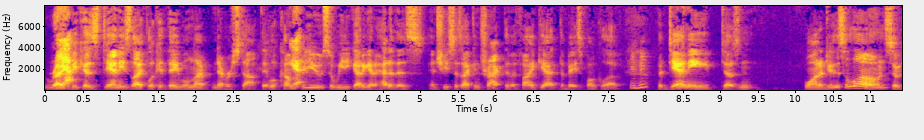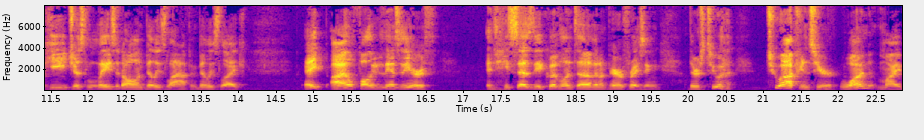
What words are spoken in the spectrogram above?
Right, Yeah. because Danny's like, look, at they will not, never stop. They will come Yeah. for you, so we got to get ahead of this. And she says, I can track them if I get the baseball glove. Mhm. But Danny doesn't want to do this alone, so he just lays it all on Billy's lap. And Billy's like, hey, I'll follow you to the ends of the earth. And he says the equivalent of, and I'm paraphrasing, there's two two options here. One, my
